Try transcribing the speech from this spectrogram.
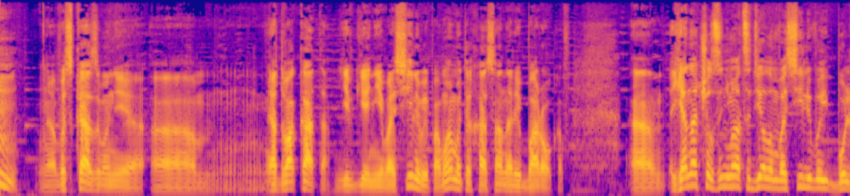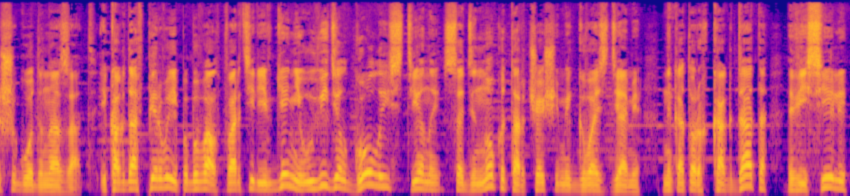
высказывание а, адвоката Евгения Васильевой, по-моему, это Хасан Али Бароков. Э, я начал заниматься делом Васильевой больше года назад. И когда впервые побывал в квартире Евгении, увидел голые стены с одиноко торчащими гвоздями, на которых когда-то висели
